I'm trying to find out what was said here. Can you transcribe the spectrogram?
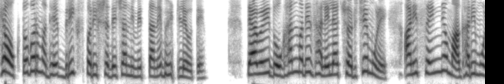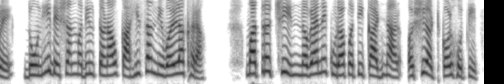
हे ऑक्टोबरमध्ये ब्रिक्स परिषदेच्या निमित्ताने भेटले होते. त्यावेळी दोघांमध्ये झालेल्या चर्चेमुळे आणि सैन्य माघारीमुळे दोन्ही देशांमधील तणाव काहीसा निवळला खरा. मात्र चीन नव्याने कुरापती काढणार अशी अटकळ होतीच.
